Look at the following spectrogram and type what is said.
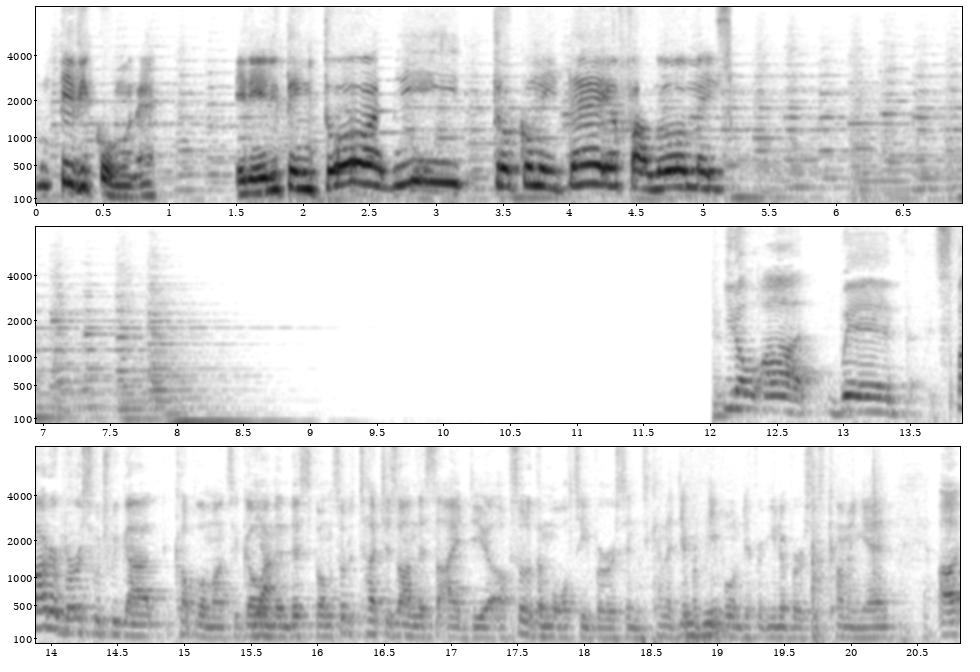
não teve como, né, ele, ele tentou ali, trocou uma ideia, falou, mas you know, uh, with Spider Verse, which we got a couple of months ago, yeah. and then this film sort of touches on this idea of sort of the multiverse and kind of different mm-hmm. people in different universes coming in. Uh,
